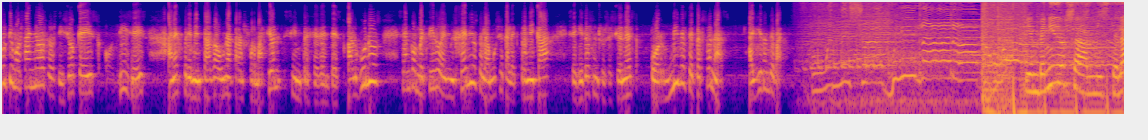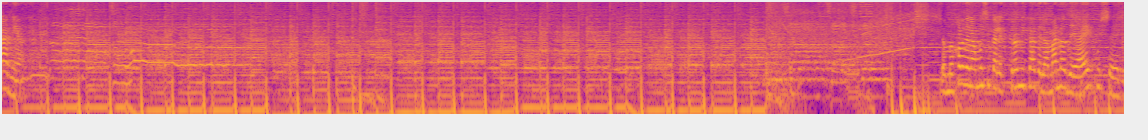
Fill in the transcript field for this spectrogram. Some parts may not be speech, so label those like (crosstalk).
últimos años, los DJs o DJs han experimentado una transformación sin precedentes. Algunos se han convertido en genios de la música electrónica, seguidos en sus sesiones por miles de personas. Allí donde van. Bienvenidos a Miscelánea. Lo mejor de la música electrónica de la mano de AEQCR.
